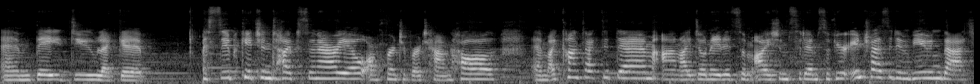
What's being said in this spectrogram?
um, they do like a a soup kitchen type scenario on front of our town hall. Um, I contacted them and I donated some items to them. So if you're interested in viewing that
